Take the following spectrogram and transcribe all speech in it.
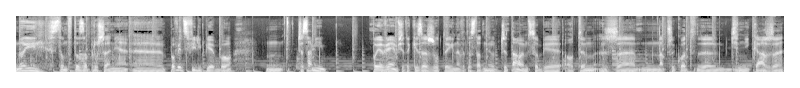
No i stąd to zaproszenie. E, powiedz Filipie, bo m, czasami pojawiają się takie zarzuty i nawet ostatnio czytałem sobie o tym, że na przykład e, dziennikarze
